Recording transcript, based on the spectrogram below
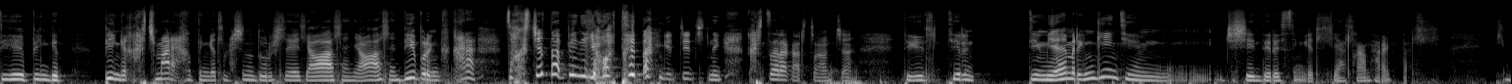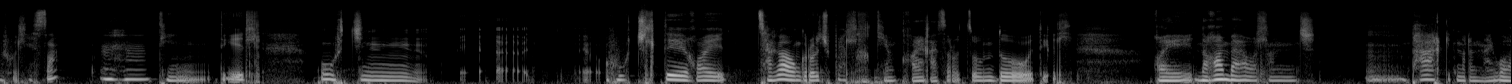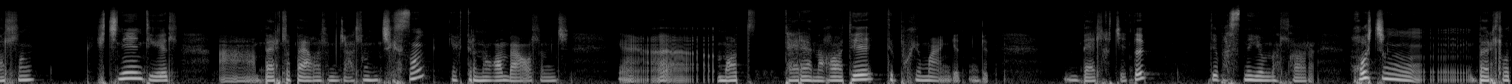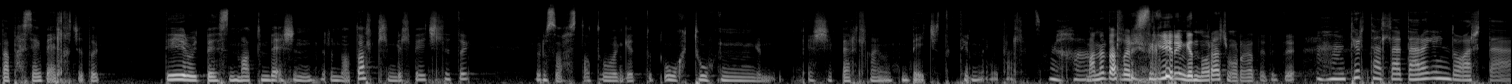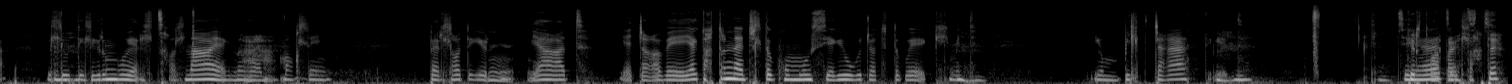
Тэгээ би ингээд би ингээ гарчмаар байхад ингээл машинууд үргэлжлээл яваал энэ яваал энэ би бүр ингээ гараа зогсч та би нэг яваадах юм даа гэж иж нэг гарцаараа гарч байгаа юм чинь. Тэгэл тэр тийм амар энгийн тийм жишээн дээрээс ингээл ялгаа нь харагдал. Тиймэрхүү л ясан. Аа. Тийм. Тэгэл өөр чин э, хөгжилтэй гоё цагаа өнгөрөөж болох тийм гоё газар зөндөө тэгэл гоё ногоон байгууламж парк эднэр аягүй олон хичнээн тэгэл барилга байгууламж олон ч гэсэн яг тэр ногоон байгууламж э, мод тариа ногоо тий тэр бүх юмаа ингээд ингээд байлгаж идэг. Тэгээ бас нэг юм болохоор хуучин барилгуудаа бас яг байлгаж байдаг. Дээр үед байсан модон байшин тэр нь одоолтол ингээл байж л байдаг. Ерөөсөө бас дутггүй ингээд үүх түүхэн байшин барилга юмд нь байж байдаг. Тэр нь аюу таалагдсан. Манай доллар эсрэгээр ингээд нурааж мургаад байдаг тий. Тэр талаа дараагийн дугаартаа илүү дэлгэрэнгүй ярилцах болнаа. Яг нөгөө Монголын барилгуудыг ер нь яагаад яаж байгаа вэ? Яг дотор нь ажилладаг хүмүүс яг юу гэж боддог вэ гэх мэт юм бэлтэж байгаа. Тэгээд Тэр дугаар баярлах тий.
